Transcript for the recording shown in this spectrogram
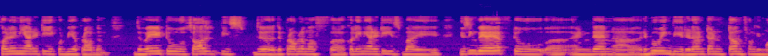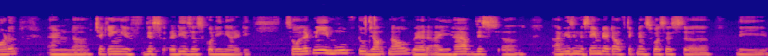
collinearity could be a problem. The way to solve these the, the problem of uh, collinearity is by using VIF to uh, and then uh, removing the redundant term from the model and uh, checking if this reduces collinearity so let me move to JMP now where I have this uh, I'm using the same data of thickness versus uh, the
